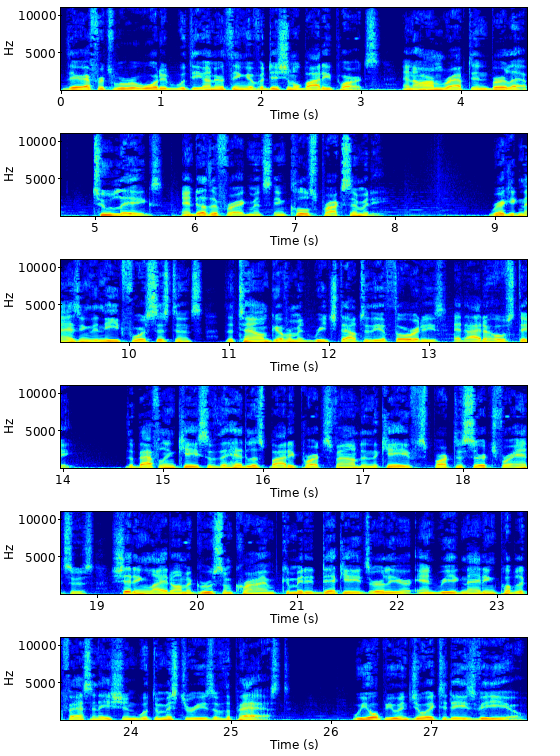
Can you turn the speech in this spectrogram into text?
Their efforts were rewarded with the unearthing of additional body parts, an arm wrapped in burlap, two legs, and other fragments in close proximity. Recognizing the need for assistance, the town government reached out to the authorities at Idaho State. The baffling case of the headless body parts found in the cave sparked a search for answers, shedding light on a gruesome crime committed decades earlier and reigniting public fascination with the mysteries of the past. We hope you enjoyed today's video.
